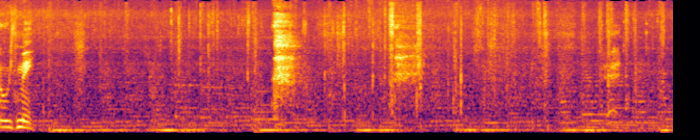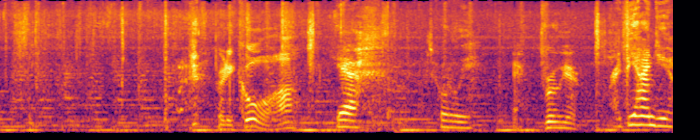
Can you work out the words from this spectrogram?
with me. Cool, huh? Yeah, totally. Through here. Right behind you.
